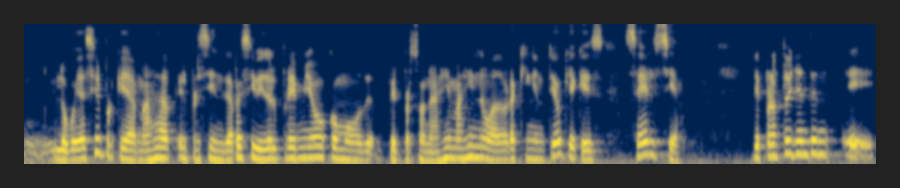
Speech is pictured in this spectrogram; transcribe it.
lo voy a decir porque además el presidente ha recibido el premio como el personaje más innovador aquí en Antioquia, que es Celsia. De pronto entendí... Eh,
